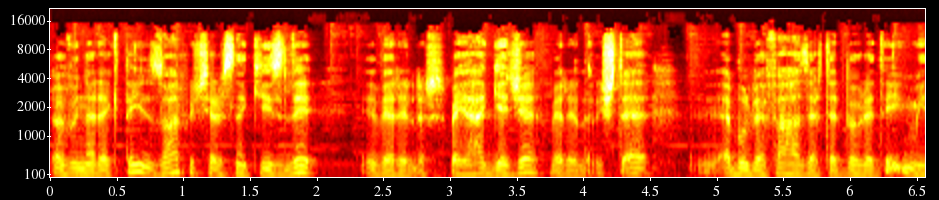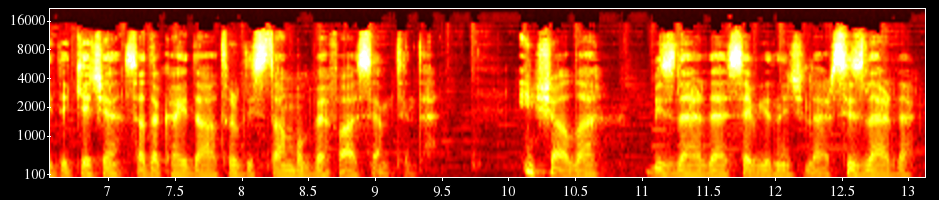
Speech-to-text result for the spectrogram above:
övünerek değil zarf içerisinde gizli verilir veya gece verilir. İşte e, Ebul Vefa Hazretleri böyle değil miydi? Gece sadakayı dağıtırdı İstanbul Vefa semtinde. İnşallah bizlerde sevgili dinleyiciler sizlerde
